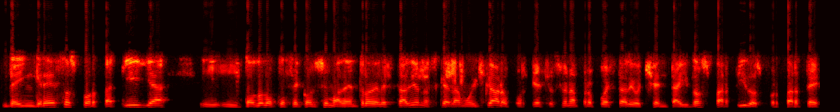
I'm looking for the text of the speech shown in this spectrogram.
de ingresos por taquilla y, todo lo que se consuma dentro del estadio nos queda muy claro, porque esa es una propuesta de 82 partidos por parte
